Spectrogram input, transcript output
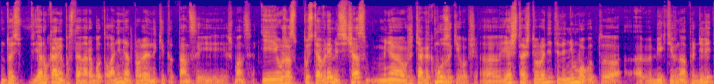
Ну, то есть я руками постоянно работал. Они меня отправляли на какие-то танцы и шманцы. И уже спустя время, сейчас у меня уже тяга к музыке вообще. Э, Я считаю, что родители не могут э, объективно определить,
